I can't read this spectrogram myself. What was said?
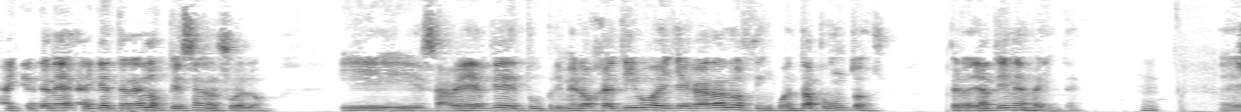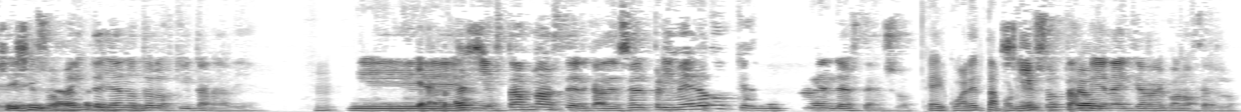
hay que tener, hay que tener los pies en el suelo. Y saber que tu primer objetivo es llegar a los 50 puntos. Pero ya tienes 20. Eh, Sí, sí, esos ya, 20 ya no te los quita nadie. Hmm. Y, Y estás más cerca de ser primero que de estar en descenso. El 40%. Y eso también hay que reconocerlo.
